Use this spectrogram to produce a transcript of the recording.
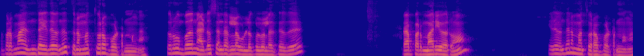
அப்புறமா இந்த இதை வந்து நம்ம தூர போட்டுடணுங்க துருவும் போது நடு சென்டரில் உள்ளுக்குள்ள இருக்குது ரப்பர் மாதிரி வரும். இதை வந்து நம்ம துற போட்டுடணுங்க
